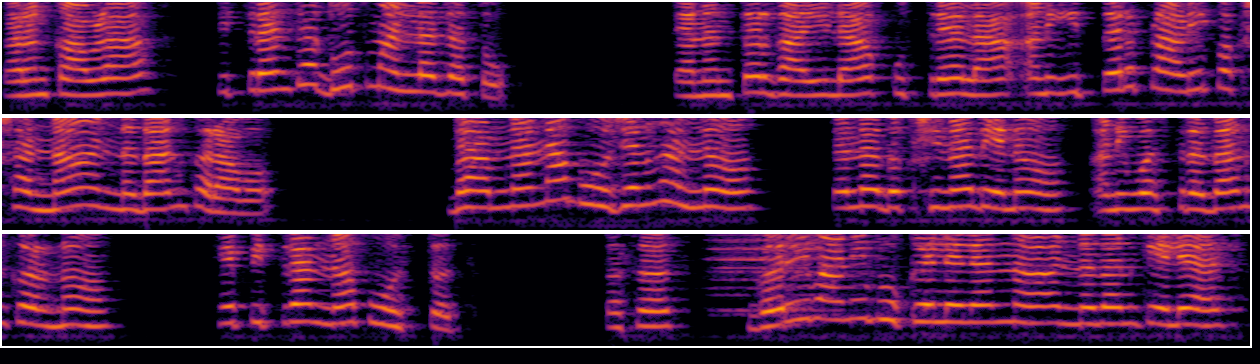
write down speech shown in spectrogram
कारण कावळा पित्रांचा दूत मानला जातो. त्यानंतर गाईला कुत्र्याला आणि इतर प्राणी पक्ष्यांना अन्नदान करावं. ब्राह्मणांना भोजन घालणं त्यांना दक्षिणा देणं आणि वस्त्रदान करणं हे पित्रांना पोहोचतंच. तसंच गरीब आणि भुकेलेल्यांना अन्नदान केल्यास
